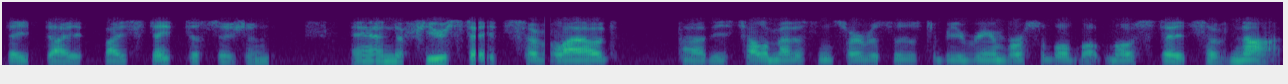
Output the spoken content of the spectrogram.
state by state decision, and a few states have allowed uh, these telemedicine services to be reimbursable, but most states have not.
